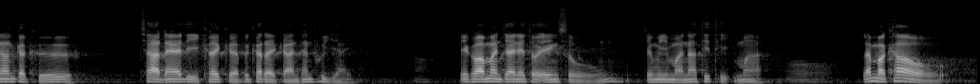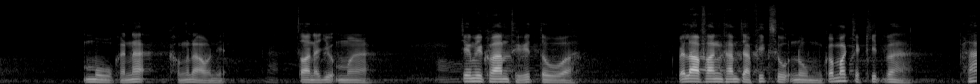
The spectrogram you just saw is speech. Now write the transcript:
นั้นก็คือ ชาติในอดีตเคยเกิดเป็นข้าราชการชั้นผู้ใหญ่ มีความมั่นใจในตัวเองสูง จึงมีมานะทิฐิมากโอ้แล้วมาเข้าหมู่คณะของเราเนี่ยครับตอนอายุมากอ๋อจึงมีความถือตัว เวลาฟังธรรมจากภิกษุหนุ่มก็มักจะคิดว่า พระ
